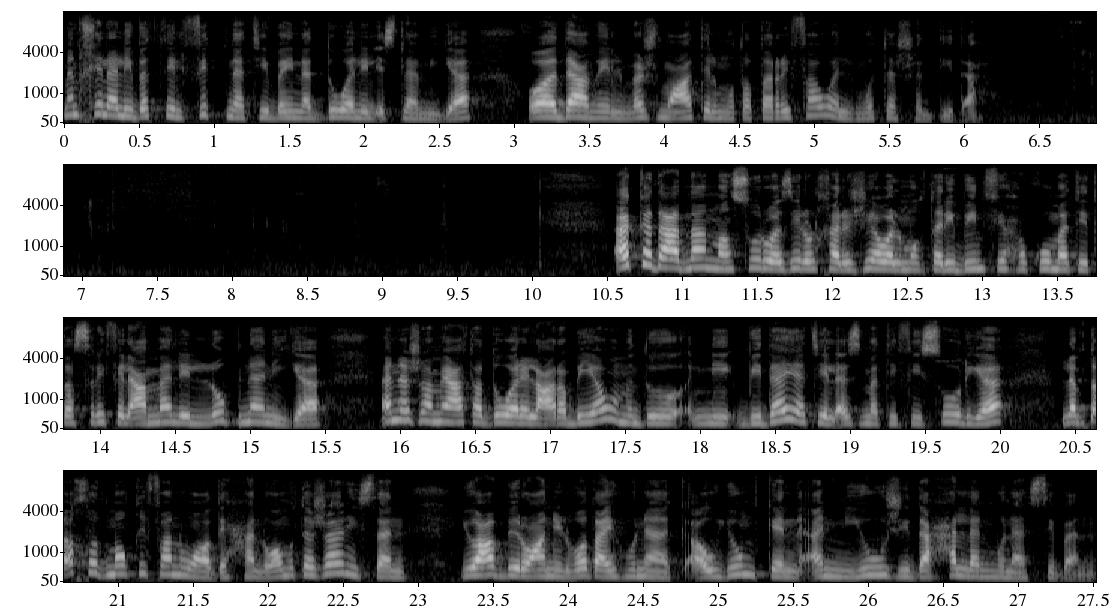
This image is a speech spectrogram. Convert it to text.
من خلال بث الفتنة بين الدول الإسلامية ودعم المجموعات المتطرفة والمتشددة. أكد عدنان منصور وزير الخارجية والمغتربين في حكومة تصريف الأعمال اللبنانية أن جامعة الدول العربية ومنذ بداية الأزمة في سوريا لم تأخذ موقفا واضحا ومتجانسا يعبر عن الوضع هناك أو يمكن أن يوجد حلا مناسبا.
